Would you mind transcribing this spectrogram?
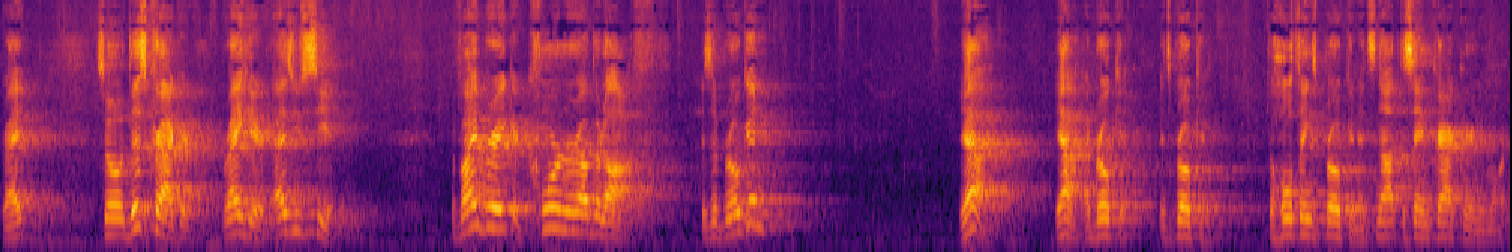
right? So this cracker, right here, as you see it, if I break a corner of it off, is it broken? Yeah, yeah, I broke it. It's broken. The whole thing's broken. It's not the same cracker anymore.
